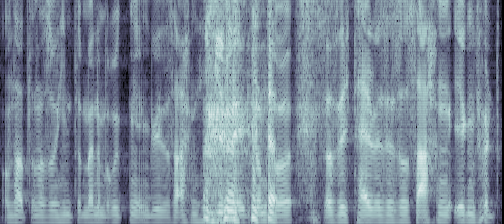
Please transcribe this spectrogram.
und hat dann so hinter meinem Rücken irgendwie Sachen hingelegt und so, dass ich teilweise so Sachen irgendwie halt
